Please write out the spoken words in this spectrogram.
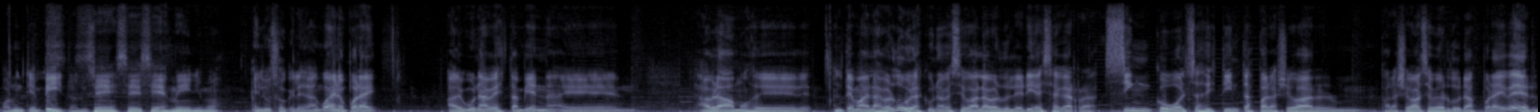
por un tiempito. El uso, sí, sí, sí, es mínimo. El uso que le dan. Bueno, por ahí alguna vez también eh, hablábamos del de, tema de las verduras, que una vez se va a la verdulería y se agarra cinco bolsas distintas para llevar para llevarse verduras. Por ahí ver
